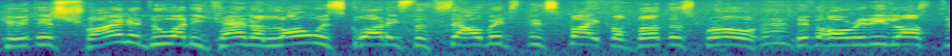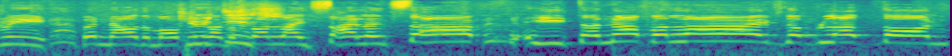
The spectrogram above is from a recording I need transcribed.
Kiritych trying to do what he can along with squad1x to salvage this fight for Virtus Pro. They've already lost three, but now the Morphling on the front line silenced up. Eaten up alive. The Bloodthorn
